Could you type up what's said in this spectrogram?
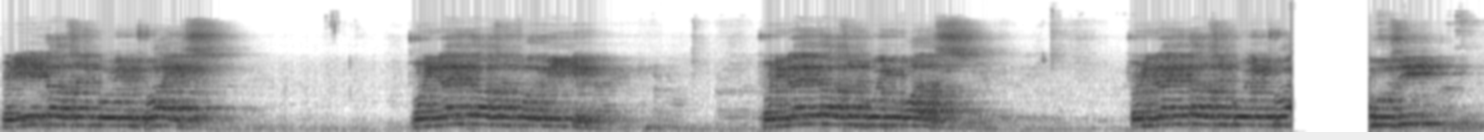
28,000 going twice, 29,000 for the weekend. 29,000 going once. 29,000 going twice. Boozy.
